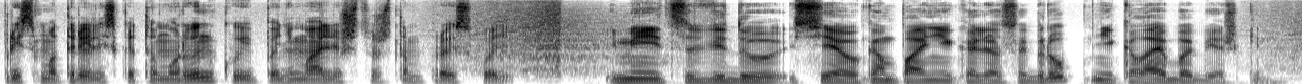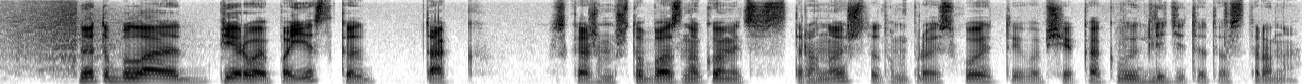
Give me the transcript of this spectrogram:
присмотрелись к этому рынку и понимали, что же там происходит. Имеется в виду CEO компании «Kolesa Group» Николай Бабешкин. Ну, это была первая поездка, так скажем, чтобы ознакомиться с страной, что там происходит и вообще как выглядит эта страна.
